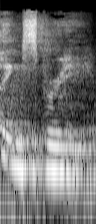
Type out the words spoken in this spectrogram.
Killing spree.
